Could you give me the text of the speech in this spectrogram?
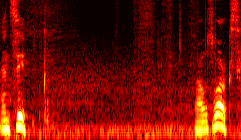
and see how it works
